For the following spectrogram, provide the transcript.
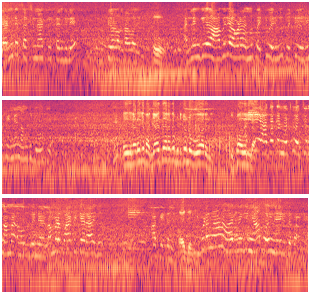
രണ്ട് സെക്ഷനായിട്ട് ഇട്ടെങ്കിലേ കുട്ടികളുണ്ടാവാതിരിക്കും ഓ. അല്ലെങ്കിൽ അവർ അവിടെ നിന്ന് പെറ്റു വരിക പെറ്റു വരും പിന്നെ നമുക്ക് ജോലിയാണ് ഇതിനിടയ്ക്ക് പഞ്ചായത്തുകാരൊക്കെ പിടിച്ചോണ്ട് പോകുമായിരുന്നു ഇപ്പൊ അതില്ല. അതൊക്കെ നിർത്തി വെച്ച് നമ്മ പിന്നെ നമ്മുടെ പാർട്ടിക്കാരാ ഇത് ആക്കിയിട്ടുണ്ട് ഇവിടെ ആയിരുന്നെങ്കിൽ ഞാൻ പോയി നേരിട്ട് പറഞ്ഞു.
